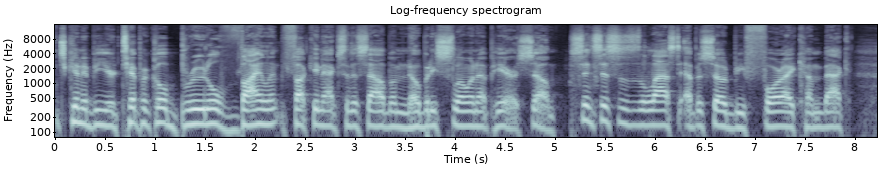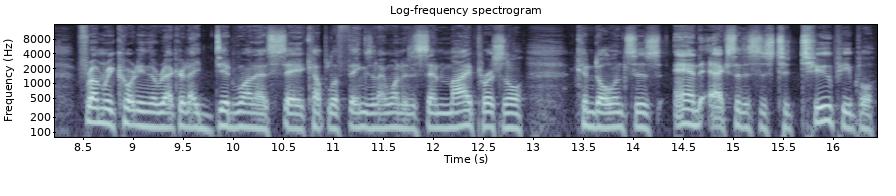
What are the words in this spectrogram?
it's going to be your typical brutal, violent fucking Exodus album. Nobody's slowing up here. So, since this is the last episode before I come back from recording the record, I did want to say a couple of things and I wanted to send my personal condolences and exoduses to two people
